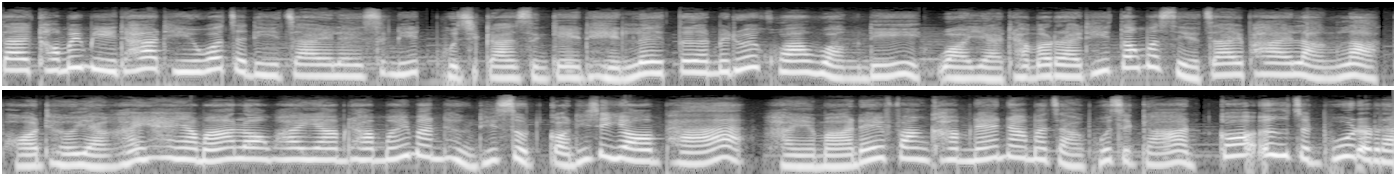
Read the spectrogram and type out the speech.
แต่เขาไม่มีท่าทีว่าจะดีใจเลยสักนิด ผู้จัดการสังเกตเห็นเลยเตือนไปด้วยความหวังดี ว่าอย่าทำอะไรที่ต้องมาเสียใจภายหลังล่ะ เพราะเธออยากให้ฮายามะลองพยายามทำให้มันถึงที่สุดก่อนที่จะยอมพ้ฮายามะได้ฟังคำแนะนำมาจากผู้จัดการ ก็อึ้งจนพูดอะไร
